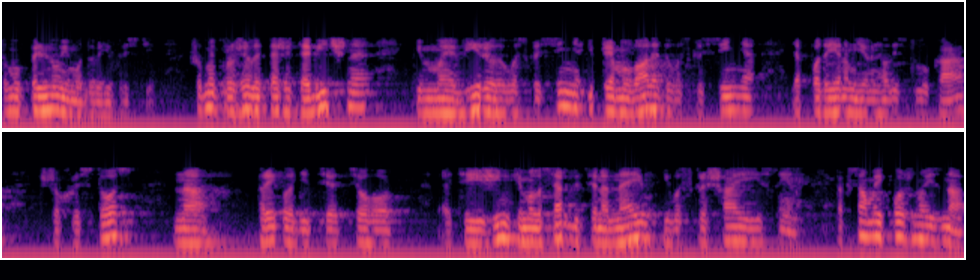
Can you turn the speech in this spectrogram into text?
Тому пильнуємо, дорогі Христі, щоб ми прожили те життя вічне, і ми вірили в Воскресіння і прямували до Воскресіння, як подає нам Євангелист Лука, що Христос на прикладі цього, цієї жінки милосердиться над нею і воскрешає її сина. Так само і кожного із нас.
